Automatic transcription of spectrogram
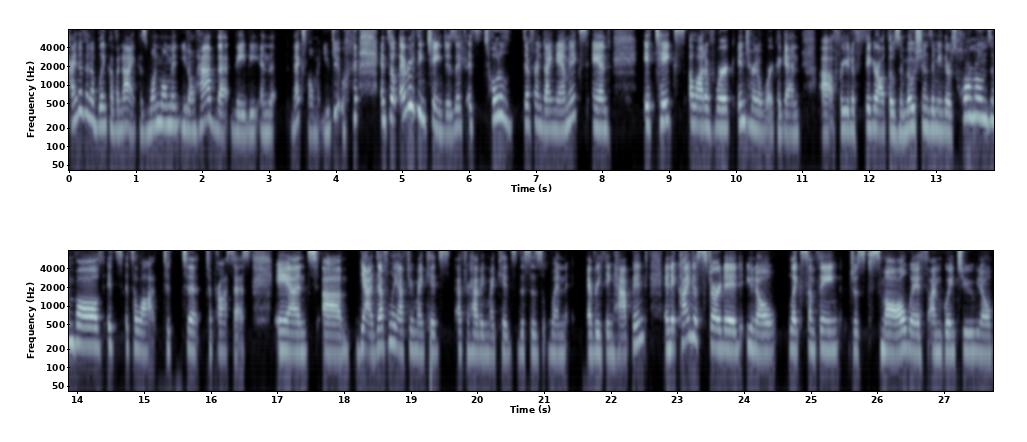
kind of in a blink of an eye because one moment you don't have that baby and the next moment you do. And so everything changes. It's it's total different dynamics and it takes a lot of work internal work again uh, for you to figure out those emotions. I mean there's hormones involved. It's it's a lot to to, to process. And um, yeah definitely after my kids after having my kids this is when everything happened. And it kind of started you know like something just small with i'm going to you know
